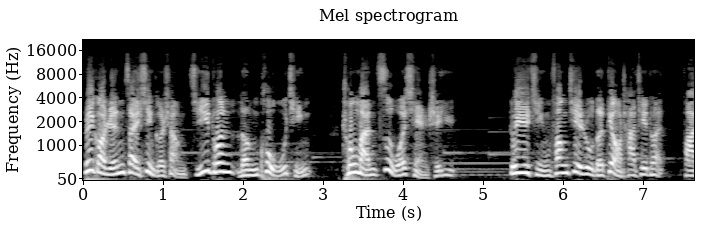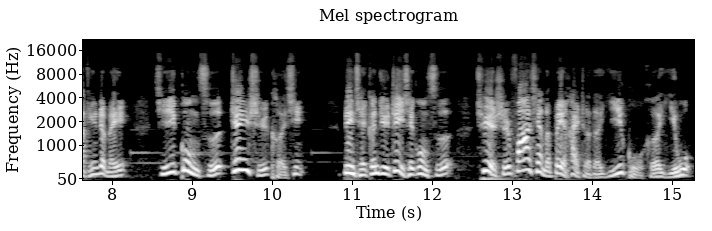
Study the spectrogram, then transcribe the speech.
被告人在性格上极端冷酷无情，充满自我显示欲。对于警方介入的调查阶段，法庭认为其供词真实可信，并且根据这些供词，确实发现了被害者的遗骨和遗物。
